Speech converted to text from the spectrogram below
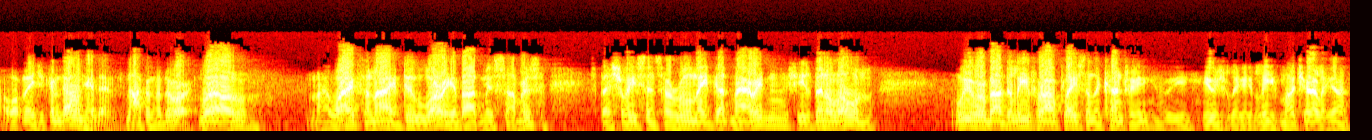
Well, what made you come down here, then? Knock on the door. Well, my wife and I do worry about Miss Summers, especially since her roommate got married and she's been alone. We were about to leave for our place in the country. We usually leave much earlier.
